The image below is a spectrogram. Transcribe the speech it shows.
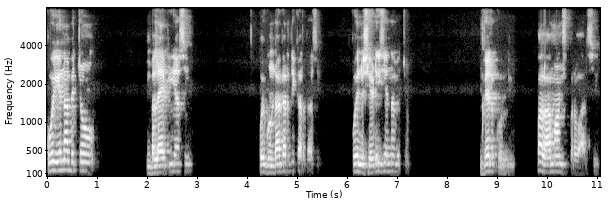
ਕੋਈ ਇਹਨਾਂ ਵਿੱਚੋਂ ਬਲੈਕੀਆ ਸੀ, ਕੋਈ ਗੁੰਡਾਗਰਦੀ ਕਰਦਾ ਸੀ, ਕੋਈ ਨਸ਼ੇੜੀ ਸੀ ਇਹਨਾਂ ਵਿੱਚੋਂ। ਬਿਲਕੁਲ ਨਹੀਂ, ਭਲਾ ਮਾਨਸ ਪਰਿਵਾਰ ਸੀ।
